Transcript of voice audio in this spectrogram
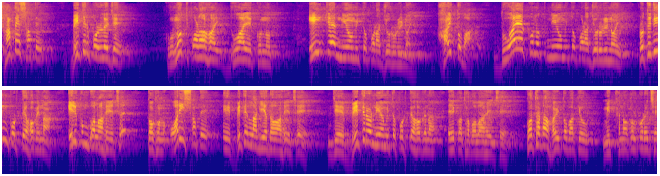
সাথে সাথে বিতির পড়লে যে কুনুত পড়া হয়, দোয়ায়ে কুনুত, এইটা নিয়মিত পড়া জরুরি নয়। হয়তোবা দোয়ায়ে কুনুত নিয়মিত পড়া জরুরি নয়, প্রতিদিন পড়তে হবে না। এরকম বলা হয়েছে, তখন ওরই সাথে এই বেতের লাগিয়ে দেওয়া হয়েছে যে বেতেরও নিয়মিত পড়তে হবে না এই কথা বলা হয়েছে। কথাটা হয়তোবা কেউ মিথ্যা নকল করেছে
